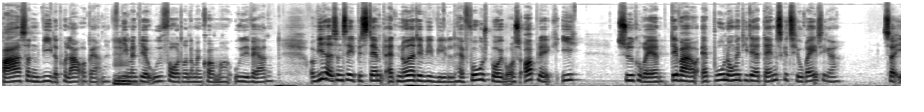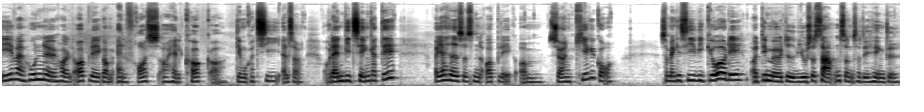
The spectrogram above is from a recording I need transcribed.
bare sådan hviler på laverbærene, fordi Mm. man bliver udfordret, når man kommer ud i verden. Og vi havde sådan set bestemt, at noget af det, vi ville have fokus på i vores oplæg i Sydkorea, det var jo at bruge nogle af de der danske teoretikere. Så Eva, hun øh, holdt oplæg om Alf Ross og Hal Koch og demokrati, altså, og hvordan vi tænker det. Og jeg havde så sådan et oplæg om Søren Kierkegaard. Så man kan sige, at vi gjorde det, og det mødte vi jo så sammen, sådan, så det hængte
